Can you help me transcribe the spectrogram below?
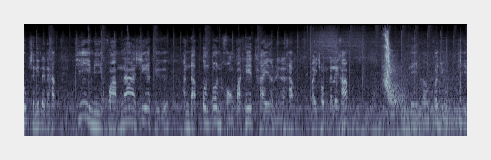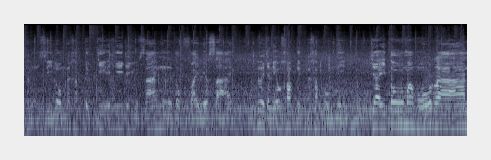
ทุกชนิดเลยนะครับ ที่มีความน่าเชื่อถืออันดับต้นๆของประเทศไทยเราเลยนะครับ ไปชมกันเลยครับ นี่เราก็อยู่ที่ถนนสีลมนะครับ ตึก GIT จะอยู่ซ้ายมือตกไฟเลี้ยวซ้าย เพื่อจะเลี้ยวเข้าตึกนะครับ ผมนี่ ใหญ่โตมโหฬาร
